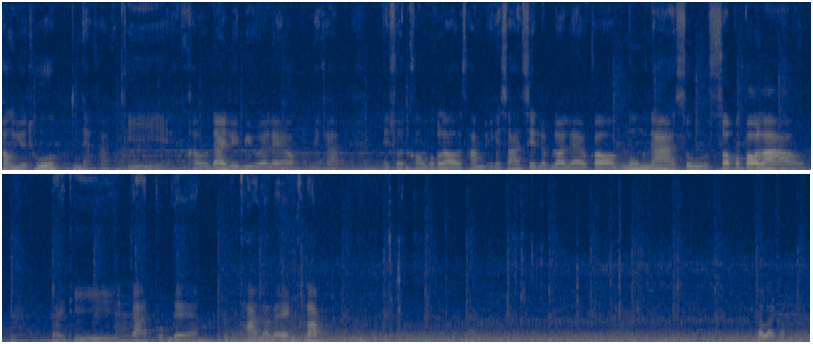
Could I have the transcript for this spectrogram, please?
ช่อง YouTube นะครับที่เขาได้รีวิวไว้แล้วนะครับในส่วนของพวกเราทำเอกสารเสร็จเรียบร้อยแล้วก็มุ่งหน้าสู่สปปลาวไปที่ด่านพรมแดนท่านาแรงครับเท่าไหร่ครับ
